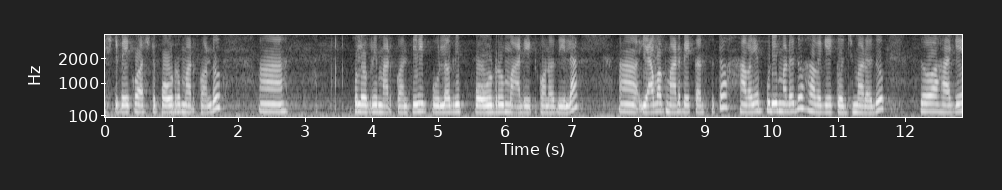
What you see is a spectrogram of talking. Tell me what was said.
ಎಷ್ಟು ಬೇಕೋ ಅಷ್ಟು ಪೌಡ್ರ್ ಮಾಡಿಕೊಂಡು ಪುಲೋಗ್ರಿ ಮಾಡ್ಕೊತೀನಿ ಪುಲೋಗ್ರಿ ಪೌಡ್ರು ಮಾಡಿ ಇಟ್ಕೊಳೋದಿಲ್ಲ. ಯಾವಾಗ ಮಾಡಬೇಕನ್ಸುತ್ತೋ ಆವಾಗೆ ಪುಡಿ ಮಾಡೋದು ಆವಾಗೆ ಗೊಜ್ಜು ಮಾಡೋದು. ಸೊ ಹಾಗೆ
